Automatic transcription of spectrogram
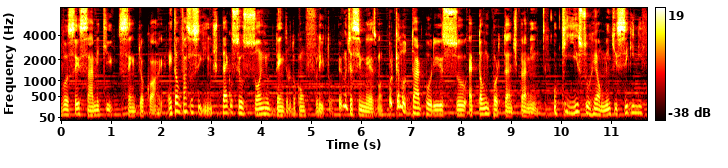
vocês sabem que sempre ocorre. Então, faça o seguinte: pega o seu sonho dentro do conflito. Pergunte a si mesmo: por que lutar por isso é tão importante para mim? O que isso realmente significa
